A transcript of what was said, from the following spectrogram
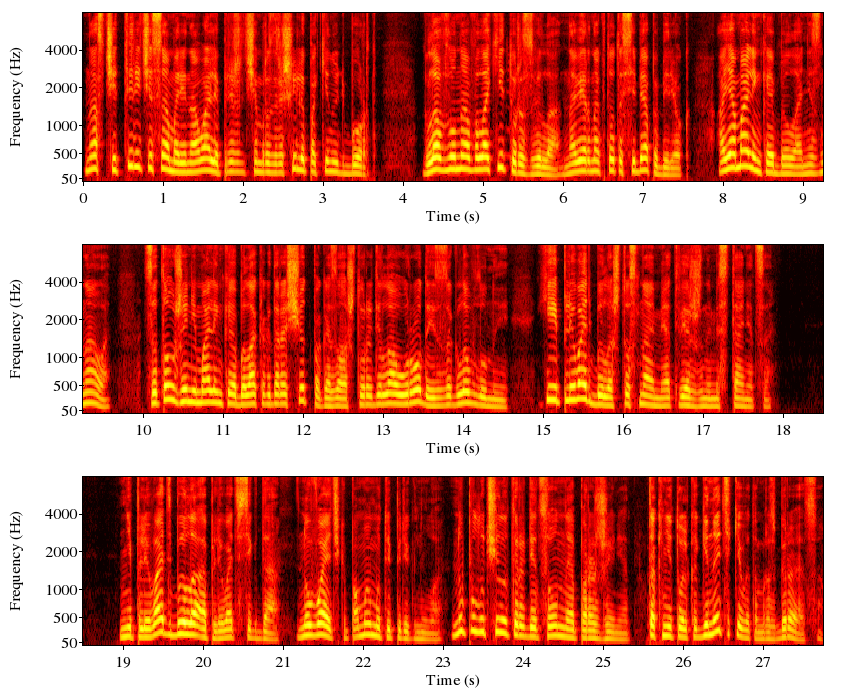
Нас четыре часа мариновали, прежде чем разрешили покинуть борт. Главлуна волокиту развела, наверное, кто-то себя поберег. А я маленькая была, не знала. Зато уже не маленькая была, когда расчет показал, что родила урода из-за главлуны. Ей плевать было, что с нами отверженными станется. Не плевать было, а плевать всегда. Ну, Ваечка, по-моему, ты перегнула. Ну, получила ты радиационное поражение. Так не только генетики в этом разбираются.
